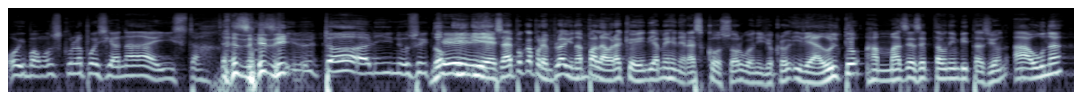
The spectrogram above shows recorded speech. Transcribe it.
hoy vamos con la poesía nadaísta. sí, sí. Y tal, y no sé No, qué. y de esa época, por ejemplo, hay una palabra que hoy en día me genera escosor, güey, y yo creo, y de adulto jamás he aceptado una invitación a una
